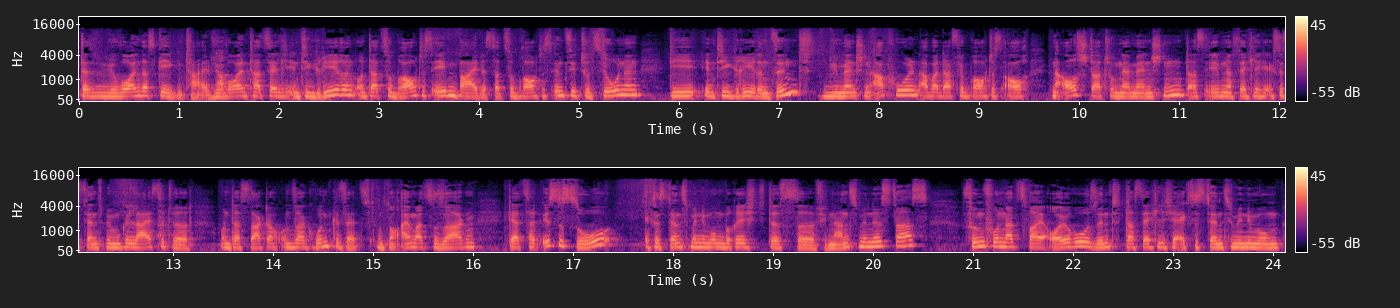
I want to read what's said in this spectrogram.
das, wir wollen das Gegenteil. Wir wollen tatsächlich integrieren und dazu braucht es eben beides. Dazu braucht es Institutionen, die integrierend sind, die Menschen abholen, aber dafür braucht es auch eine Ausstattung der Menschen, dass eben das tatsächliche Existenzminimum geleistet wird. Und das sagt auch unser Grundgesetz. Und noch einmal zu sagen, derzeit ist es so, Existenzminimumbericht des äh, Finanzministers, 502 Euro sind tatsächliche Existenzminimum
